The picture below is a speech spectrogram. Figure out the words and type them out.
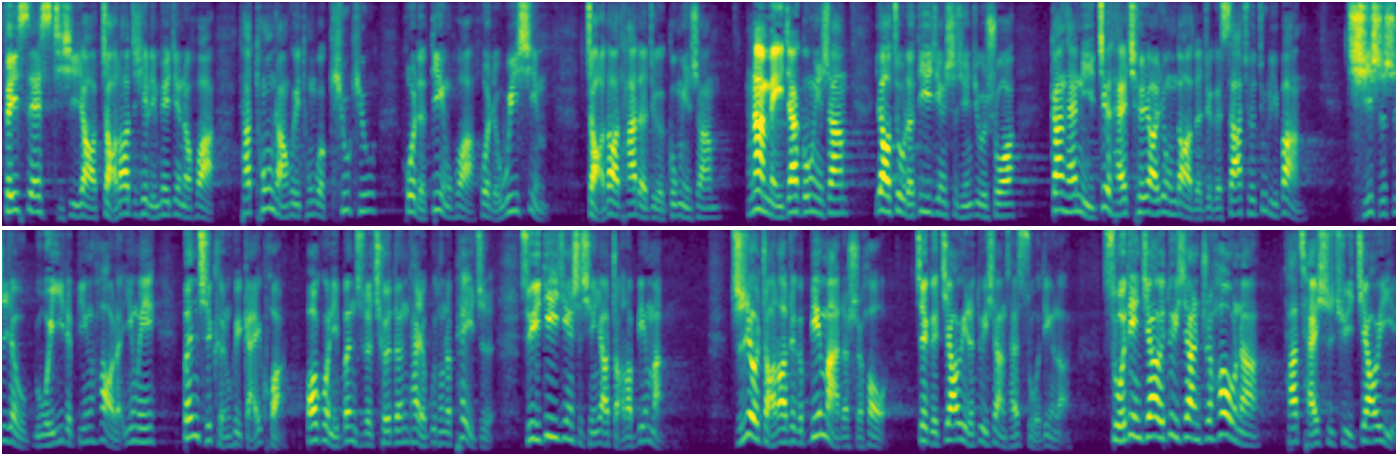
非 4S 体系要找到这些零配件的话，它通常会通过 QQ 或者电话或者微信找到它的这个供应商。那每家供应商要做的第一件事情就是说，刚才你这台车要用到的这个刹车助力棒，其实是有唯一的编号的，因为奔驰可能会改款，包括你奔驰的车灯它有不同的配置，所以第一件事情要找到编码。只有找到这个编码的时候，这个交易的对象才锁定了。锁定交易对象之后呢，它才是去交易。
